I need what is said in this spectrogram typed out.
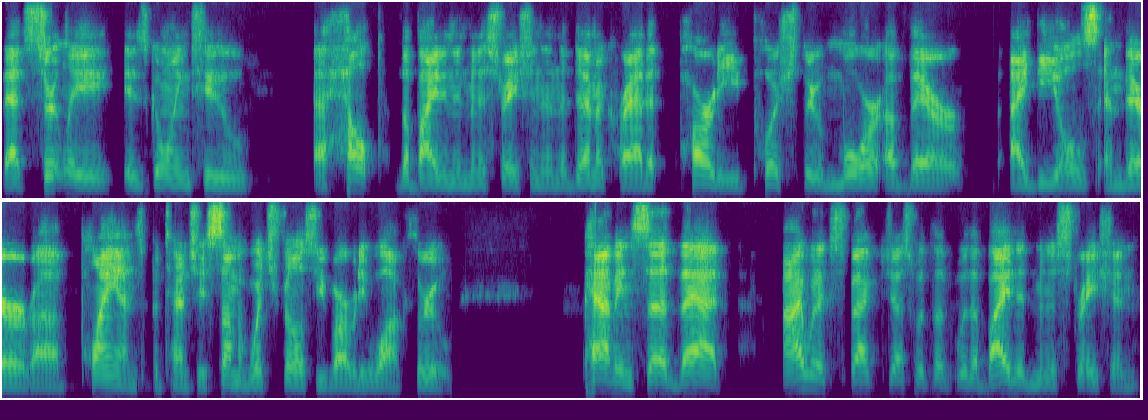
that certainly is going to help the Biden administration and the Democratic Party push through more of their ideals and their uh, plans, potentially, some of which, Phyllis, you've already walked through. Having said that, I would expect just with the, with a Biden administration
